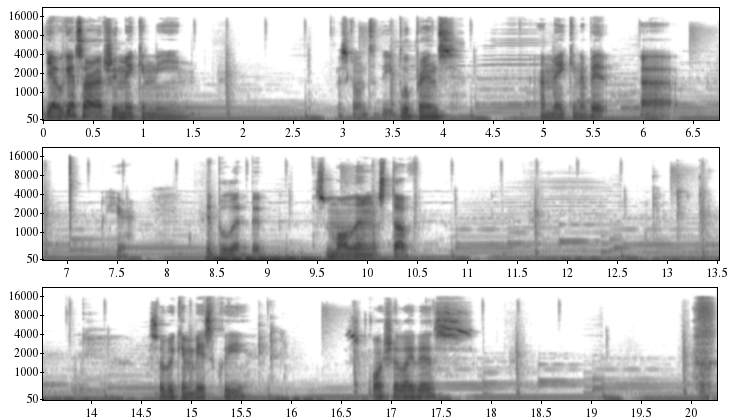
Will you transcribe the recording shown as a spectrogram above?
Yeah, we can start actually making the. Let's go into the blueprints. I'm making a bit uh here the bullet bit smaller and stuff so we can basically squash it like this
